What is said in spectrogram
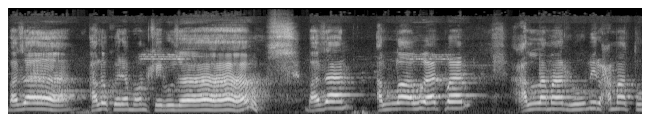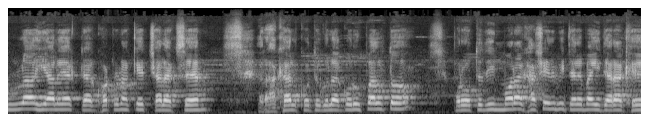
বাজান, ভালো করে মনকে বুঝাও। বাজান, আল্লাহ একবার আল্লামা রুমি রহমাতুল্লাহ আলে একটা ঘটনাকে ছাড়াচ্ছেন রাখাল কতগুলা গরু পালতো? প্রতিদিন মরা ঘাসের ভিতরে বাইদা রাখে।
